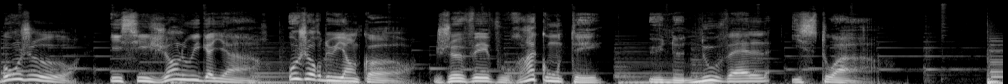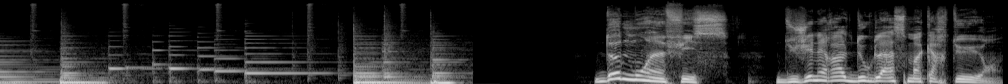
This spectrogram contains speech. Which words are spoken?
Bonjour, ici Jean-Louis Gaillard. Aujourd'hui encore, je vais vous raconter une nouvelle histoire. Donne-moi un fils, du général Douglas MacArthur.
